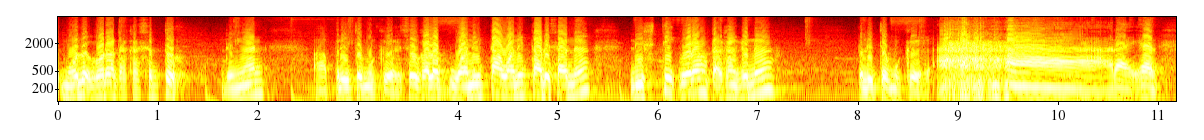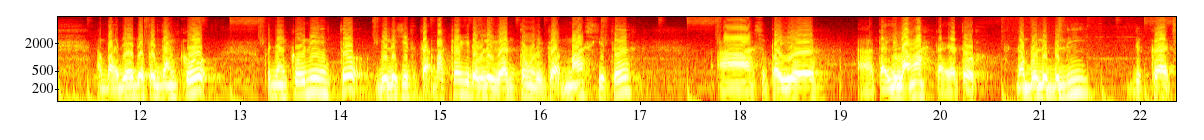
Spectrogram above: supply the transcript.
mulut korang takkan sentuh dengan uh, pelitup muka. So kalau wanita-wanita di sana lipstick orang takkan kena pelitup muka. right kan. Nampak dia ada penyangkut. Penyangkut ni untuk bila kita tak pakai kita boleh gantung dekat mask kita uh, supaya uh, tak hilang lah, tak jatuh. Dan boleh beli dekat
